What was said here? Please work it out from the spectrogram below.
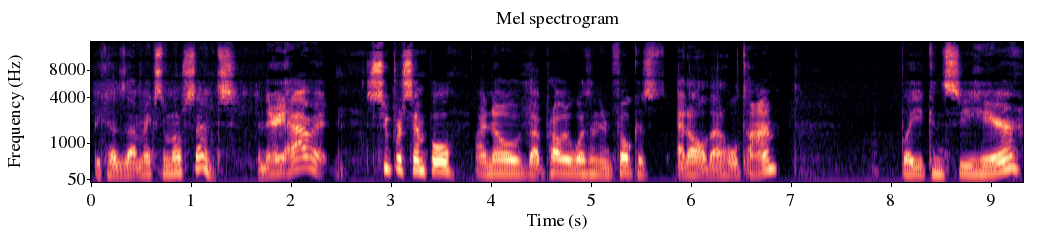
because that makes the most sense. And there you have it. Super simple. I know that probably wasn't in focus at all that whole time. But you can see here,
